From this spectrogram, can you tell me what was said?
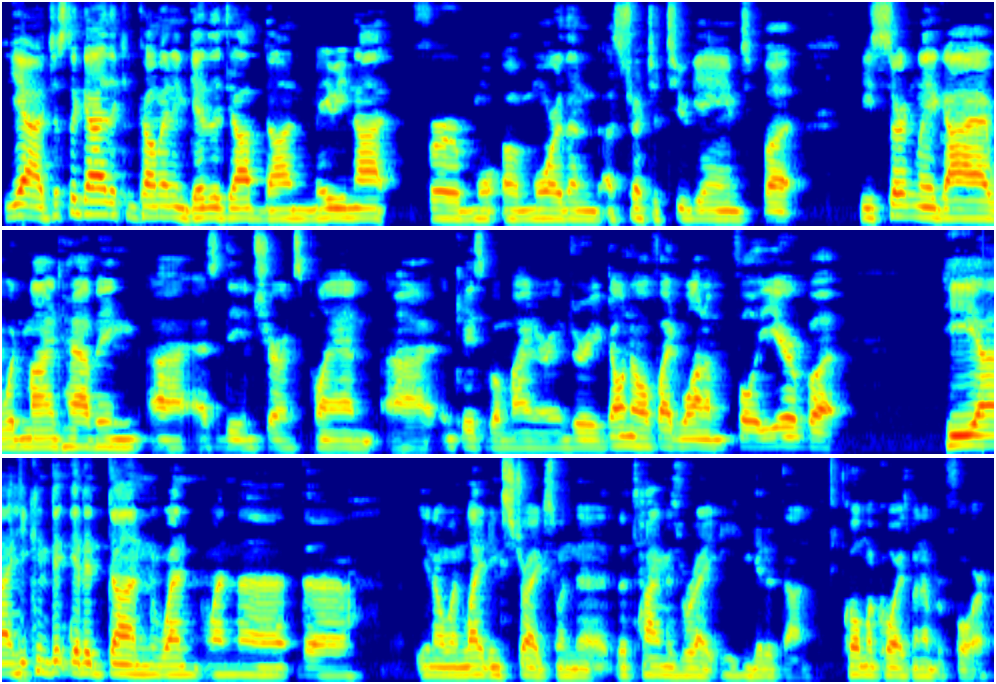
yeah, just a guy that can come in and get the job done. Maybe not for more, uh, more than a stretch of two games, but he's certainly a guy I would mind having uh, as the insurance plan uh, in case of a minor injury. Don't know if I'd want him full year, but he uh, he can get it done when when the the you know when lightning strikes when the the time is right. He can get it done. Colt McCoy is my number four.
